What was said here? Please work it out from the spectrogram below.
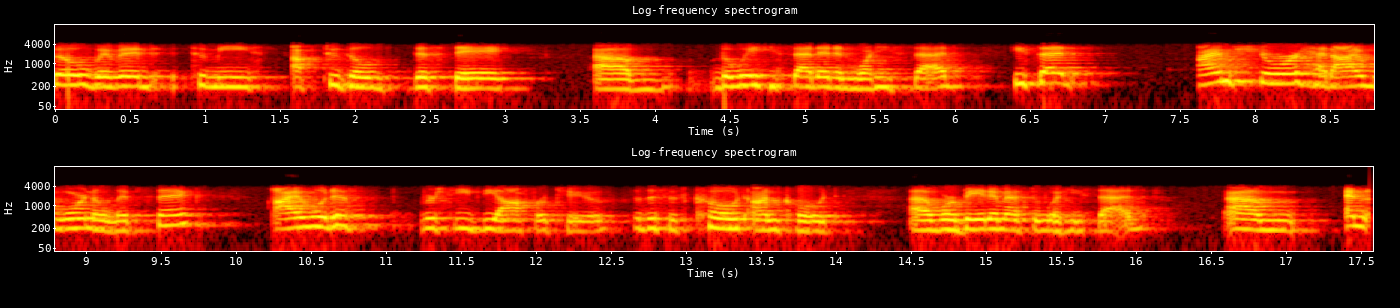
so vivid to me up to this day, um, the way he said it and what he said. He said, "I'm sure had I worn a lipstick, I would have received the offer too." So this is quote unquote uh, verbatim as to what he said. Um, and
